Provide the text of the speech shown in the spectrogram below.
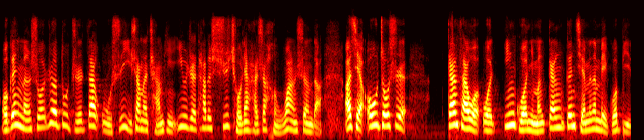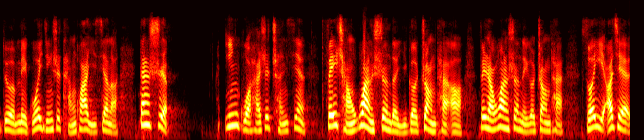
我跟你们说，热度值在五十以上的产品，意味着它的需求量还是很旺盛的。而且欧洲是，刚才我我英国你们跟跟前面的美国比，对？美国已经是昙花一现了，但是英国还是呈现非常旺盛的一个状态啊，非常旺盛的一个状态。所以，而且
